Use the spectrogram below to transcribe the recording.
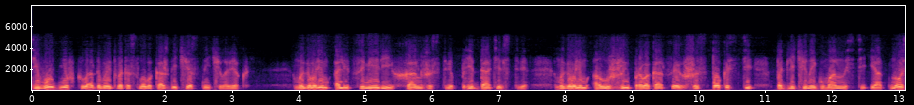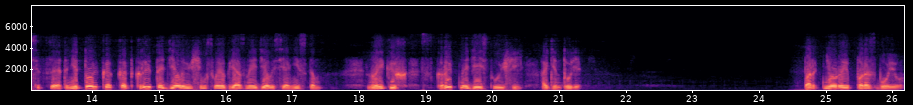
сегодня вкладывает в это слово каждый честный человек. Мы говорим о лицемерии, ханжестве, предательстве. Мы говорим о лжи, провокациях, жестокости под личиной гуманности, и относится это не только к открыто делающим свое грязное дело сионистам, но и к их скрытно действующей агентуре. Партнеры по разбою.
